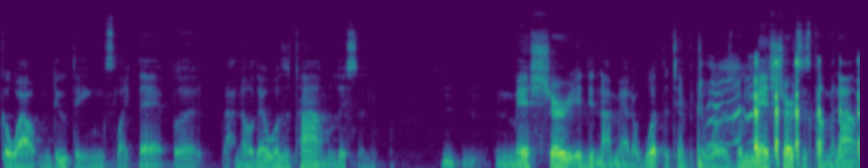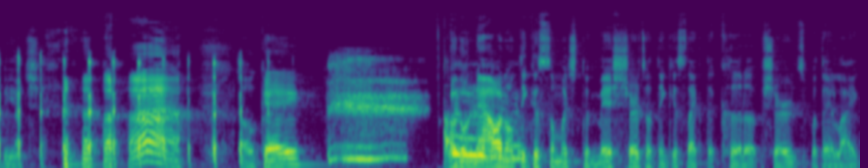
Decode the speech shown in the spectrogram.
go out and do things like that. But I know there was a time. Listen, mesh shirt. It did not matter what the temperature was. The mesh shirts is coming out, bitch. okay. Although now I don't think it's so much the mesh shirts. I think it's like the cut up shirts, but they're like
